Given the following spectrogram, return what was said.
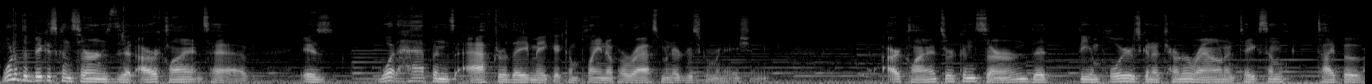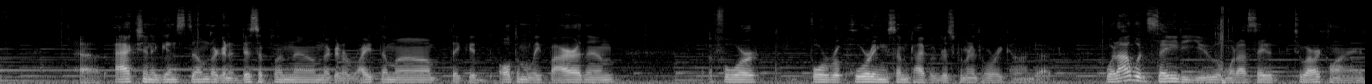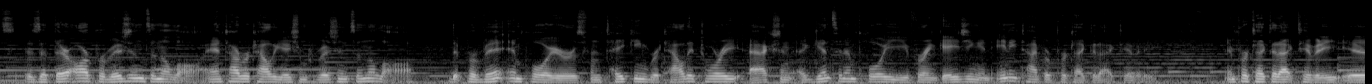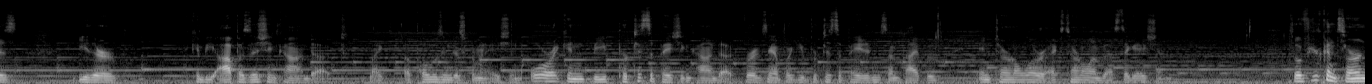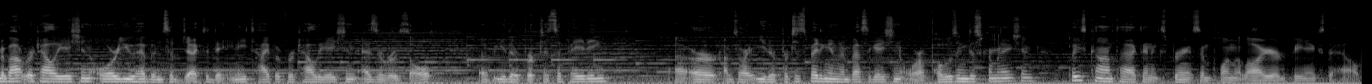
One of the biggest concerns that our clients have is what happens after they make a complaint of harassment or discrimination. Our clients are concerned that the employer is going to turn around and take some type of uh, action against them. They're going to discipline them, they're going to write them up, they could ultimately fire them for, for reporting some type of discriminatory conduct. What I would say to you and what I say to our clients is that there are provisions in the law, anti retaliation provisions in the law, that prevent employers from taking retaliatory action against an employee for engaging in any type of protected activity. And protected activity is either it can be opposition conduct, like opposing discrimination, or it can be participation conduct. For example, you participated in some type of internal or external investigation. So if you're concerned about retaliation or you have been subjected to any type of retaliation as a result of either participating uh, or I'm sorry, either participating in an investigation or opposing discrimination, please contact an experienced employment lawyer in Phoenix to help.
